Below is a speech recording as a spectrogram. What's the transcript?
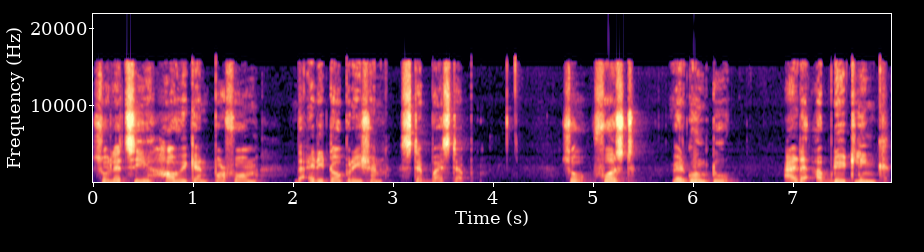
So let's see how we can perform the edit operation step by step. So first we're going to add an update link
